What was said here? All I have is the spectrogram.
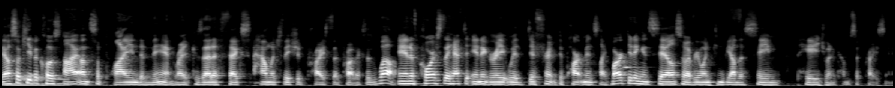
They also keep a close eye on supply and demand, right? Because that affects how much they should price their products as well. And of course, they have to integrate with different departments like marketing and sales so everyone can be on the same page when it comes to pricing.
